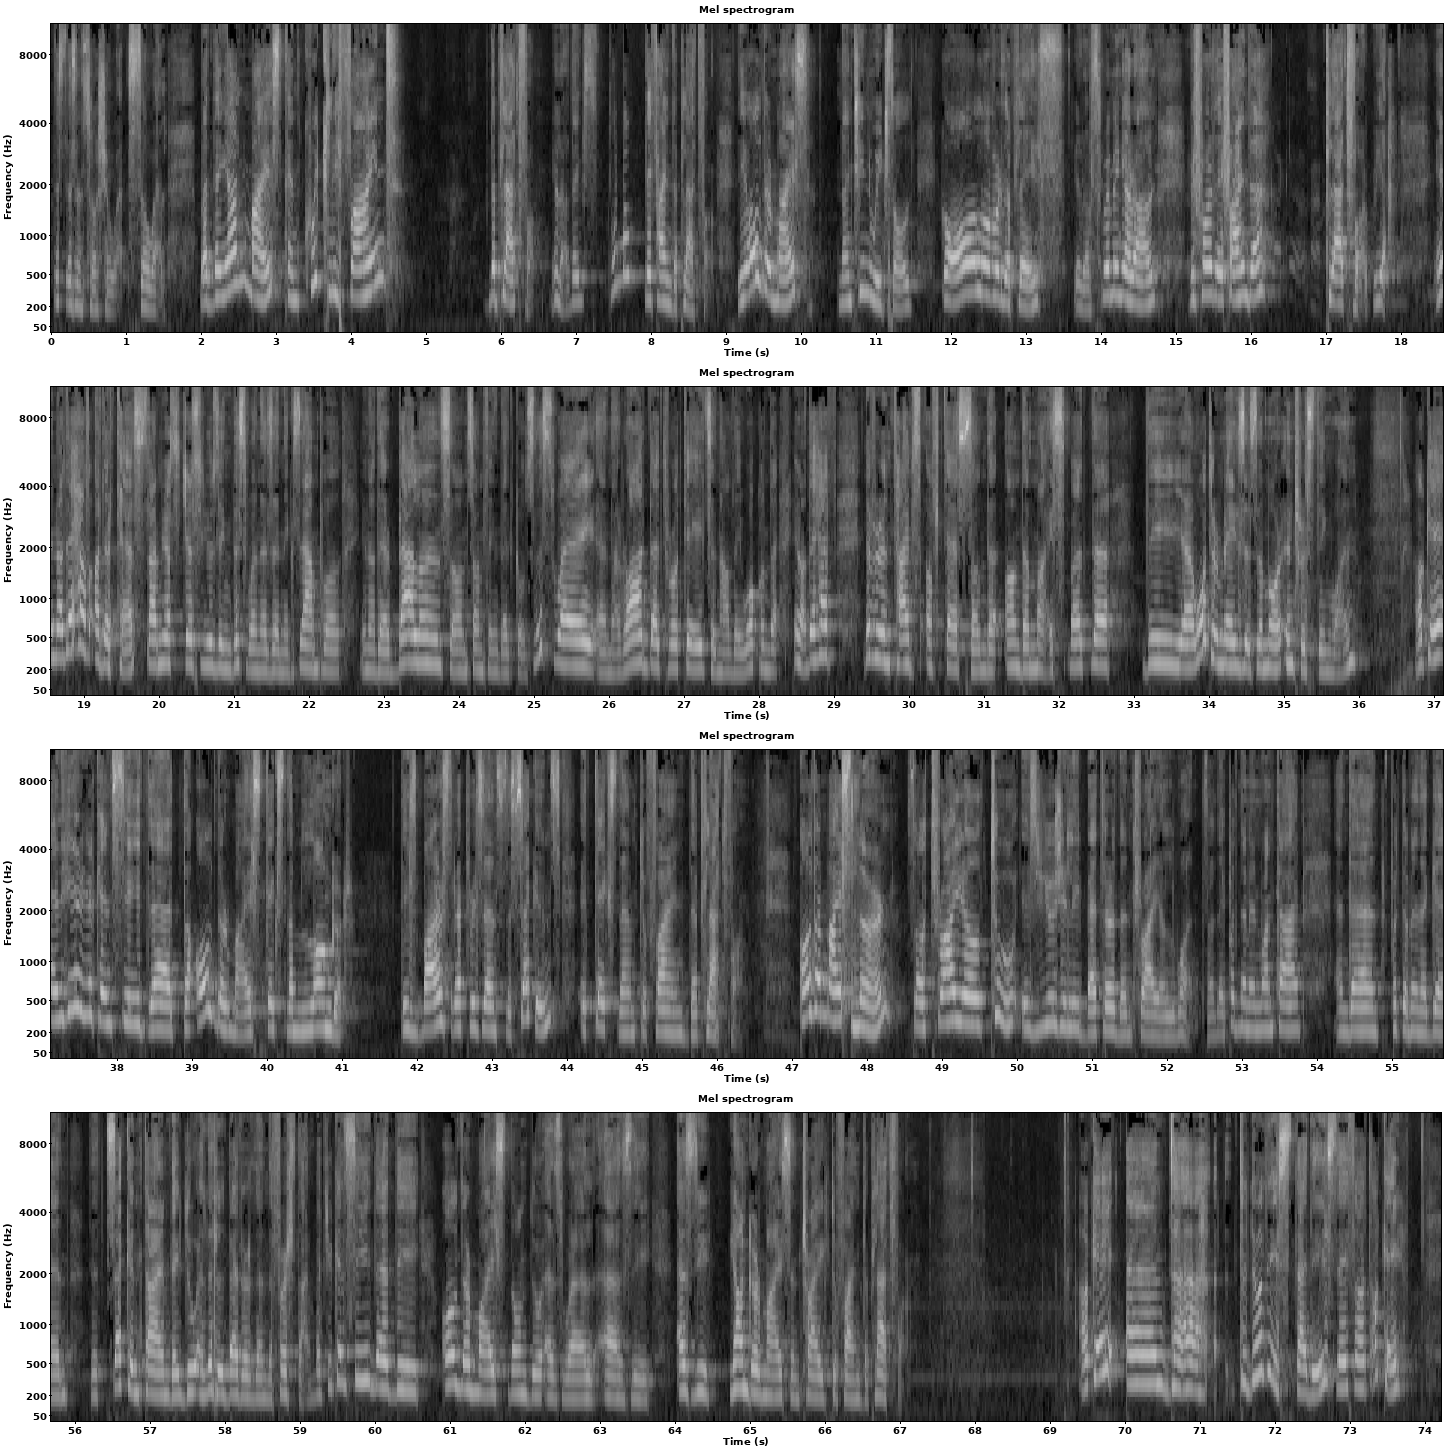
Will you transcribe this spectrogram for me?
This doesn't so, show so well. But the young mice can quickly find the platform. You know, they, boop, boop, they find the platform. The older mice, 19 weeks old, go all over the place, you know, swimming around before they find the platform. Yeah. You know, they have other tests. I'm just, just using this one as an example. You know, their balance on something that goes this way and a rod that rotates and how they walk on that. you know, they have different types of tests on the, on the mice. But the, the uh, water maze is the more interesting one. Okay, and here you can see that the older mice takes them longer. These bars represents the seconds it takes them to find the platform. All the mice learn, so trial two is usually better than trial one. So they put them in one time and then put them in again. The second time they do a little better than the first time. But you can see that the older mice don't do as well as the, as the younger mice in trying to find the platform. Okay, and uh, to do these studies, they thought, okay,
